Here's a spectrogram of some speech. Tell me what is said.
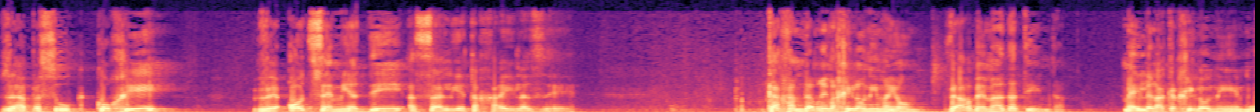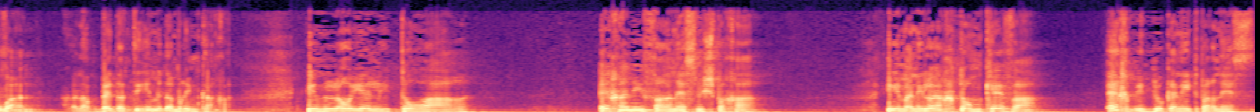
זה הפסוק, כוחי ועוצם ידי עשה לי את החיל הזה. ככה מדברים החילונים היום, והרבה מהדתיים גם. מילא רק החילונים, מובן, אבל הרבה דתיים מדברים ככה. אם לא יהיה לי תואר, איך אני אפרנס משפחה? אם אני לא אחתום קבע, איך בדיוק אני אתפרנס?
